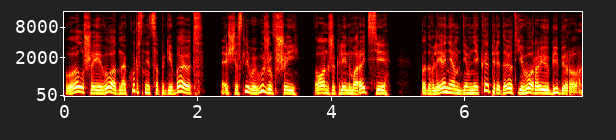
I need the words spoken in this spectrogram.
Уэлш и его однокурсница погибают, а счастливый выживший, он же Клейн Моретти, под влиянием дневника передает его Раю Биберу.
